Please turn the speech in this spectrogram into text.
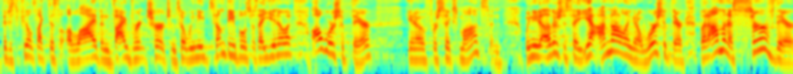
that it feels like this alive and vibrant church. And so we need some people to say, you know what, I'll worship there you know, for six months. And we need others to say, yeah, I'm not only going to worship there, but I'm going to serve there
